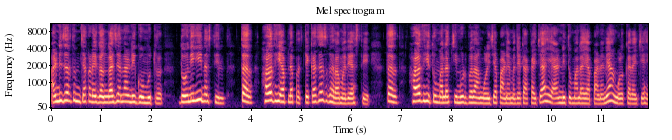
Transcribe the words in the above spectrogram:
आणि जर तुमच्याकडे गंगाजल आणि गोमूत्र दोन्हीही नसतील तर हळद ही आपल्या प्रत्येकाच्याच घरामध्ये असते. तर हळद ही तुम्हाला चिमूटभर आंघोळीच्या पाण्यामध्ये टाकायची आहे आणि तुम्हाला या पाण्याने आंघोळ करायची आहे.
